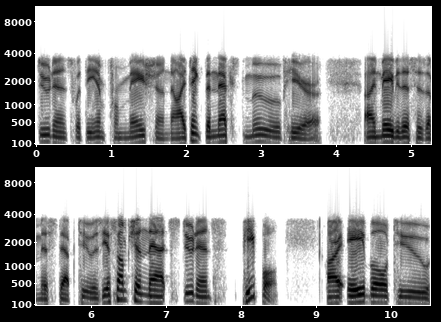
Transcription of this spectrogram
students with the information. Now, I think the next move here, and maybe this is a misstep too, is the assumption that students, people, are able to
